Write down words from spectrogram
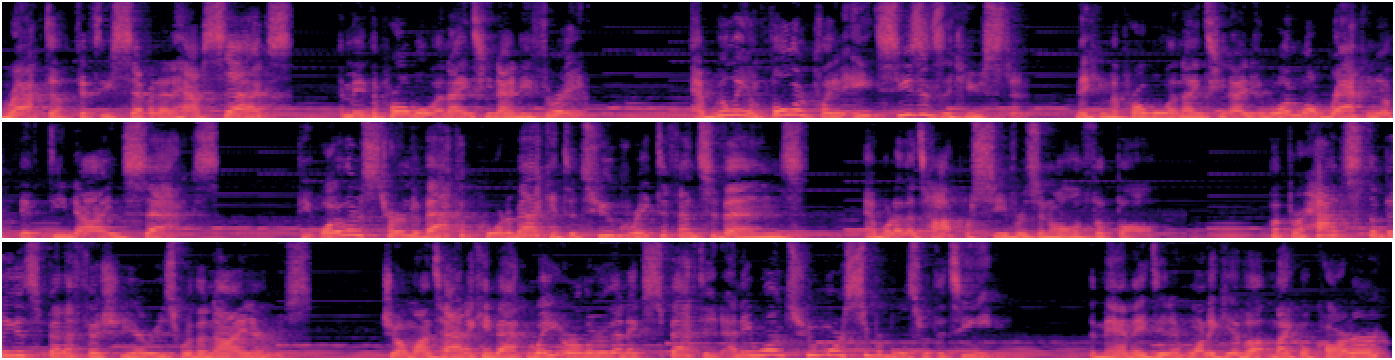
racked up 57.5 sacks, and made the Pro Bowl in 1993. And William Fuller played eight seasons in Houston, making the Pro Bowl in 1991 while racking up 59 sacks. The Oilers turned a backup quarterback into two great defensive ends and one of the top receivers in all of football. But perhaps the biggest beneficiaries were the Niners. Joe Montana came back way earlier than expected, and he won two more Super Bowls with the team. The man they didn't want to give up, Michael Carter,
